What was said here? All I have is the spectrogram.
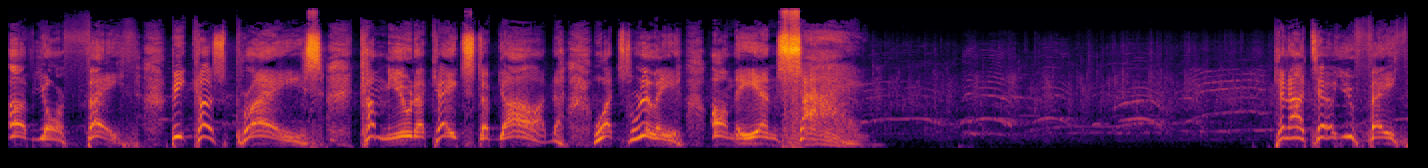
of your faith because praise communicates to God what's really on the inside. Can I tell you faith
